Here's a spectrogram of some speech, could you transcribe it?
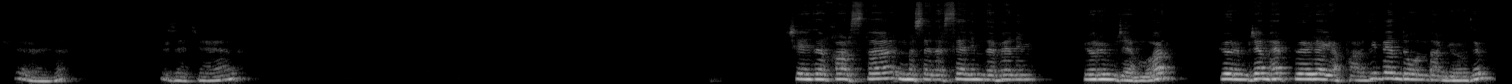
Şöyle düzeceğim. Şeyde Kars'ta mesela Selim'de benim görümcem var. Görümcem hep böyle yapardı. Ben de ondan gördüm.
